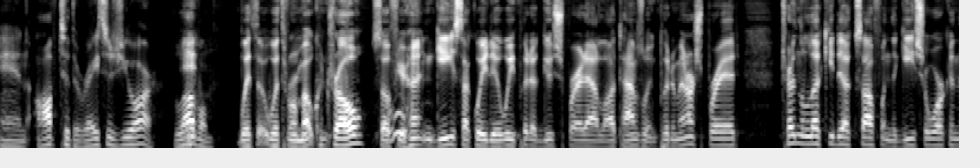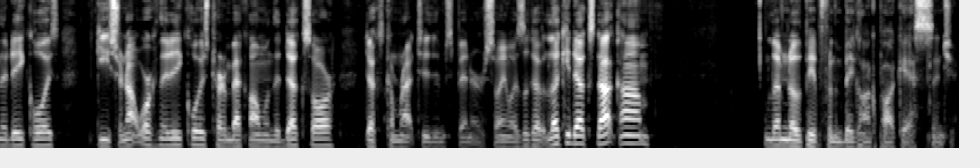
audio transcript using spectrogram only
and off to the races you are. Love And- them. With with remote control. So if you're hunting geese like we do, we put a goose spread out a lot of times. We can put them in our spread, turn the lucky ducks off when the geese are working the decoys. Geese are not working the decoys, turn them back on when the ducks are. Ducks come right to them spinners. So anyways, look up luckyducks.com. Let them know the people from the Big Honker podcast sent you.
